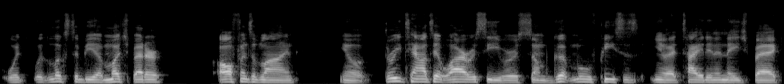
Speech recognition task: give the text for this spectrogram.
what, what looks to be a much better offensive line, you know, three talented wide receivers, some good move pieces, you know, at tight end and H back,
